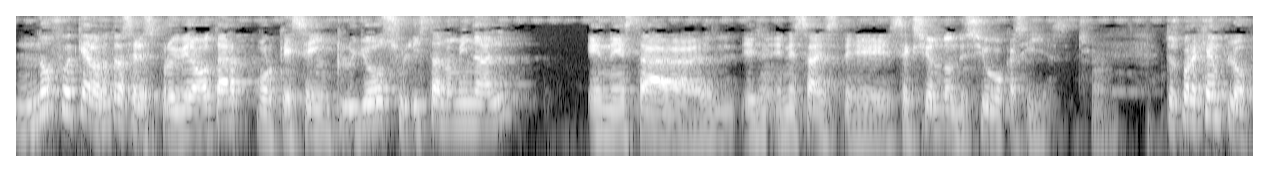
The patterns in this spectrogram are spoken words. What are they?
No fue que a las otras se les prohibiera votar, porque se incluyó su lista nominal en esta, en esa este, sección donde sí hubo casillas. Entonces, por ejemplo,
